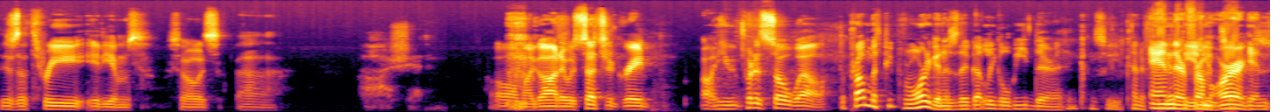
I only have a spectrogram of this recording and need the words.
there's a three idioms. So it's uh, oh shit. Oh my god! It was such a great. Oh, he put it so well. The problem with people from Oregon is they've got legal weed there, I think. So you kind of and they're the from idioms. Oregon.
